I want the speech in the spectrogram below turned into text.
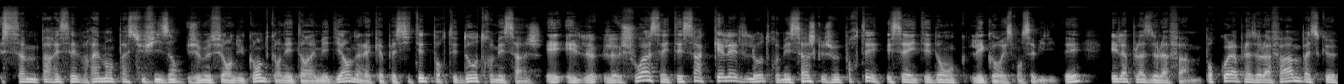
ça me paraissait vraiment pas suffisant. Je me suis rendu compte qu'en étant un média, on a la capacité de porter d'autres messages. Et, le, le choix, ça a été ça. Quel est l'autre message que je veux porter? Et ça a été donc l'éco-responsabilité et la place de la femme. Pourquoi la place de la femme? Parce que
